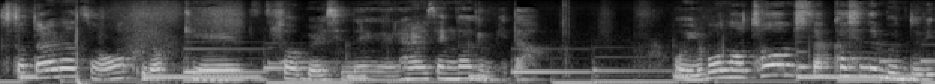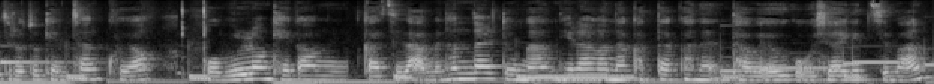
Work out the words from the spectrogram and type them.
수다 떨면서 그렇게 수업을 진행을 할 생각입니다. 뭐 일본어 처음 시작하시는 분들이 들어도 괜찮고요. 뭐 물론 개강까지 남은 한 달 동안 히라가나 카타카나는 다 외우고 오셔야겠지만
